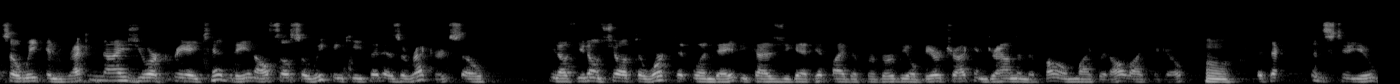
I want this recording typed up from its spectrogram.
so we can recognize your creativity and also so we can keep it as a record. So, you know, if you don't show up to work that one day because you get hit by the proverbial beer truck and drowned in the foam, like we'd all like to go, Hmm. if that happens to you,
